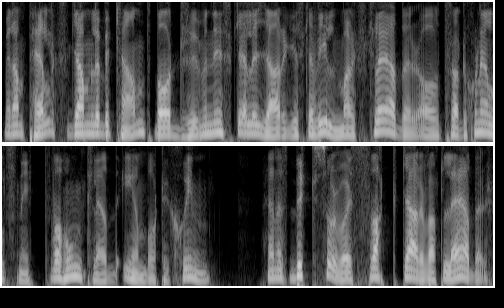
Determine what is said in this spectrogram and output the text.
Medan Pelks gamle bekant bar druniska eller jargiska vildmarkskläder av traditionellt snitt var hon klädd enbart i skinn. Hennes byxor var i svart garvat läder.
